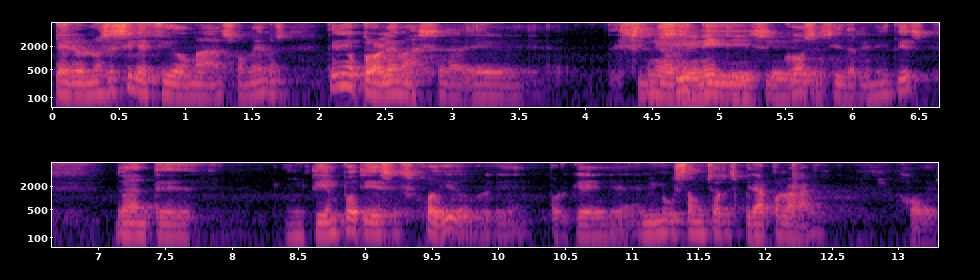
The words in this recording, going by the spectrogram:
pero no sé si me fío más o menos. He tenido problemas eh, de tenido sinusitis rinitis, y sí. cosas así de rinitis durante un tiempo, tío, es jodido, porque, porque a mí me gusta mucho respirar por la nariz. Joder.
